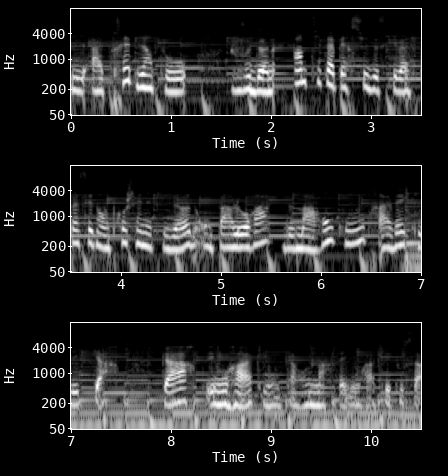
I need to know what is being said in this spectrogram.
dis à très bientôt. Je vous donne un petit aperçu de ce qui va se passer dans le prochain épisode. On parlera de ma rencontre avec les cartes. Cartes et oracles, donc Tarot Marseille, oracle et tout ça.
